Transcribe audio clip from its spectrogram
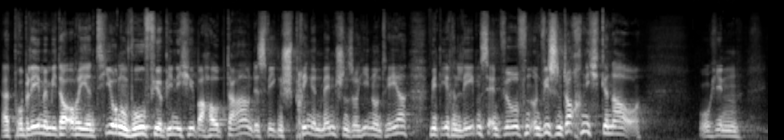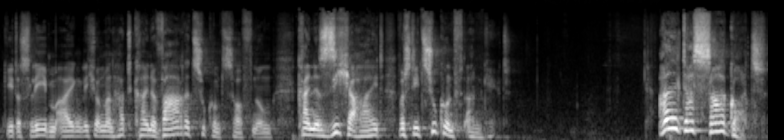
Er hat Probleme mit der Orientierung, wofür bin ich überhaupt da? Und deswegen springen Menschen so hin und her mit ihren Lebensentwürfen und wissen doch nicht genau, wohin geht das Leben eigentlich. Und man hat keine wahre Zukunftshoffnung, keine Sicherheit, was die Zukunft angeht. All das sah Gott.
